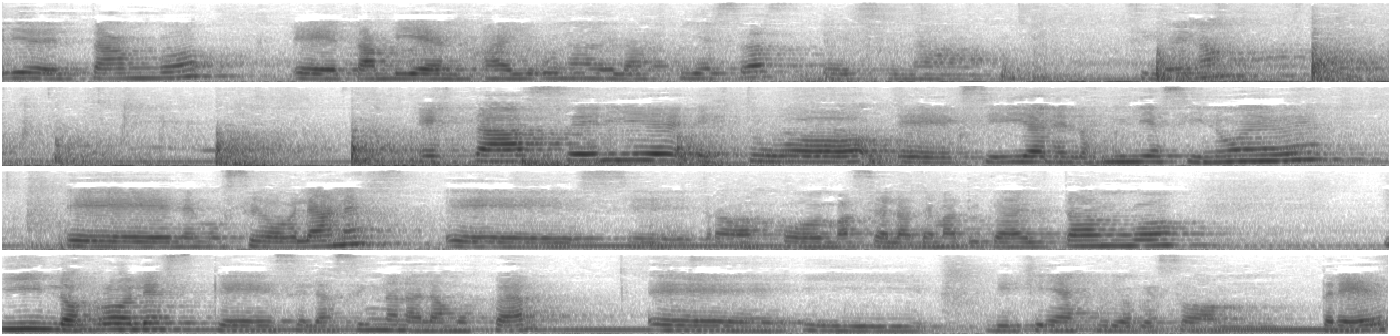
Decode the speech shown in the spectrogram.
Serie del tango eh, también hay una de las piezas, es una sirena. Esta serie estuvo eh, exhibida en el 2019 eh, en el Museo Blanes. se trabajó en base a la temática del tango y los roles que se le asignan a la mujer eh, y Virginia descubrió que son tres,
